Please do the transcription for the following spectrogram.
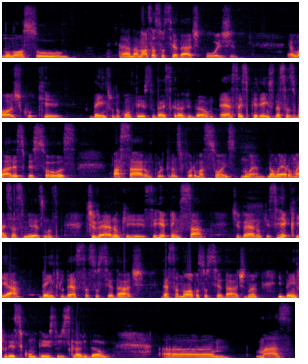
no nosso uh, na nossa sociedade hoje. É lógico que dentro do contexto da escravidão, essa experiência dessas várias pessoas passaram por transformações, não é? Não eram mais as mesmas, tiveram que se repensar, tiveram que se recriar dentro dessa sociedade, dessa nova sociedade, não é? E dentro desse contexto de escravidão. Uh, mas,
